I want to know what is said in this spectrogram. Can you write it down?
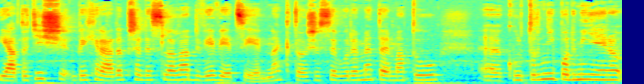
Já totiž bych ráda předeslala dvě věci. Jednak to, že se budeme tématu eh, kulturní podmíněno,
